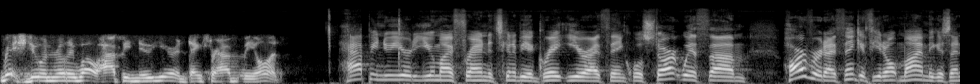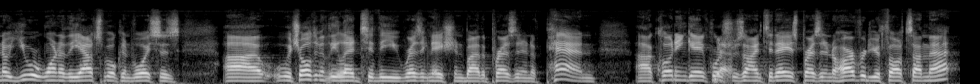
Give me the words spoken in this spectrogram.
Rich, doing really well. Happy New Year, and thanks for having me on. Happy New Year to you, my friend. It's going to be a great year, I think. We'll start with um, Harvard, I think, if you don't mind, because I know you were one of the outspoken voices, uh, which ultimately led to the resignation by the president of Penn. Uh, Claudine Gay, of course, yeah. resigned today as president of Harvard. Your thoughts on that?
